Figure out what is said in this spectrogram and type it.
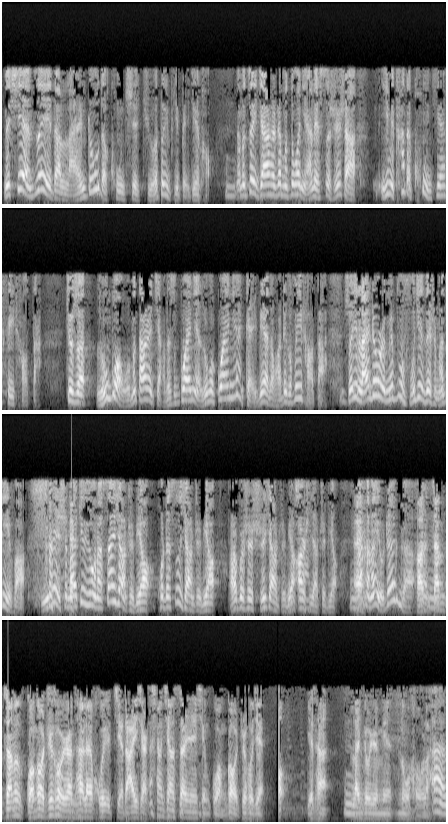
那现在的兰州的空气绝对比北京好。那么再加上这么多年来，事实上，因为它的空间非常大，就是如果我们当然讲的是观念，如果观念改变的话，这个非常大。所以兰州人民不服气在什么地方？你为什么就用了三项指标或者四项指标，而不是十项指标、二十项指标？他可能有这个。好，咱们咱们广告之后让他来回解答一下。锵锵三人行，广告之后见。好，叶檀，兰州人民怒吼了。啊，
